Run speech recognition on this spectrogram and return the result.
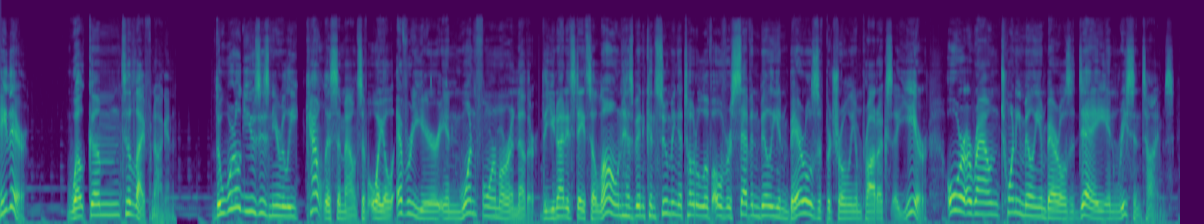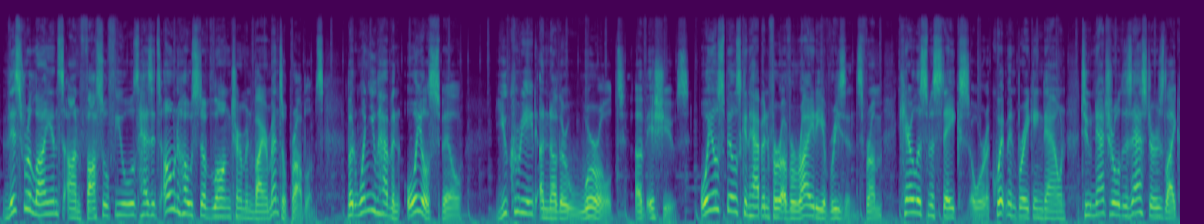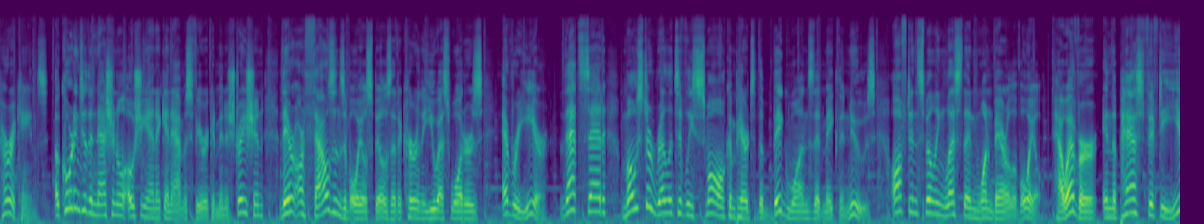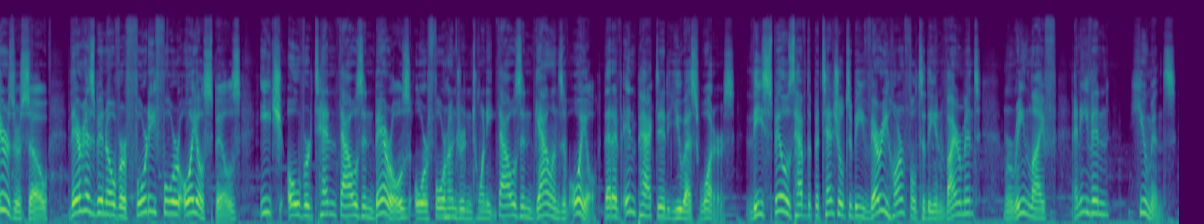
Hey there! Welcome to Life Noggin. The world uses nearly countless amounts of oil every year in one form or another. The United States alone has been consuming a total of over 7 billion barrels of petroleum products a year, or around 20 million barrels a day in recent times. This reliance on fossil fuels has its own host of long term environmental problems, but when you have an oil spill, you create another world of issues. Oil spills can happen for a variety of reasons, from careless mistakes or equipment breaking down to natural disasters like hurricanes. According to the National Oceanic and Atmospheric Administration, there are thousands of oil spills that occur in the U.S. waters every year. That said, most are relatively small compared to the big ones that make the news, often spilling less than one barrel of oil. However, in the past 50 years or so, there has been over 44 oil spills each over 10,000 barrels or 420,000 gallons of oil that have impacted U.S. waters. These spills have the potential to be very harmful to the environment, marine life, and even humans.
